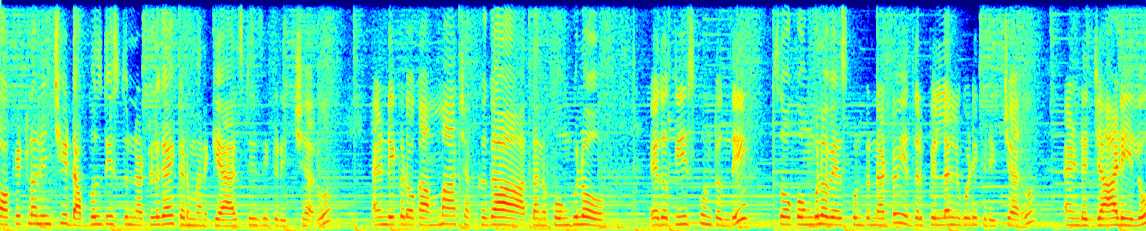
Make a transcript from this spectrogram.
పాకెట్లో నుంచి డబ్బులు తీస్తున్నట్లుగా ఇక్కడ మనకి యాజిటీస్ ఇక్కడ ఇచ్చారు. అండ్ ఇక్కడ ఒక అమ్మ చక్కగా తన కొంగులో ఏదో తీసుకుంటుంది. సో కొంగులో వేసుకుంటున్నట్టు ఇద్దరు పిల్లల్ని కూడా ఇక్కడ ఇచ్చారు. అండ్ జాడీలు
